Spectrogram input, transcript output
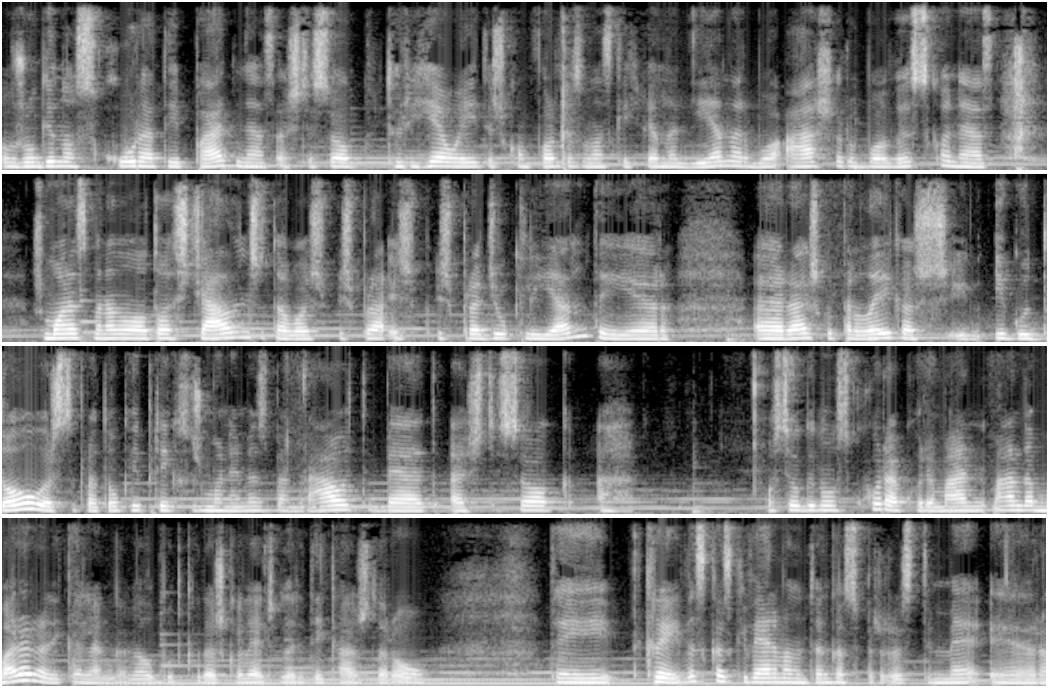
užaugino skūrą taip pat, nes aš tiesiog turėjau eiti iš komforto zonos kiekvieną dieną ir buvo ašarų, buvo visko, nes žmonės mane nuolatos challenge tavo iš, iš, pra, iš, iš pradžių klientai ir, ir aišku, per laiką aš įgudau ir supratau, kaip reikia su žmonėmis bendrauti, bet aš tiesiog uh, užsiauginau skūrą, kuri man, man dabar yra reikalinga galbūt, kad aš galėčiau daryti tai, ką aš darau. Tai tikrai viskas gyvenime nutinka su priežastimi ir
